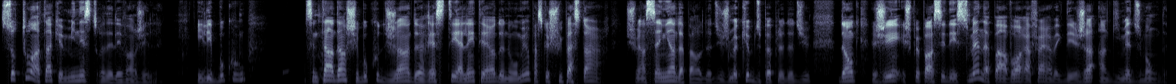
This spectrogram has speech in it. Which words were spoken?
surtout en tant que ministre de l'Évangile. Il est beaucoup c'est une tendance chez beaucoup de gens de rester à l'intérieur de nos murs parce que je suis pasteur. Je suis enseignant de la parole de Dieu. Je m'occupe du peuple de Dieu. Donc, je peux passer des semaines à ne pas avoir affaire avec des gens, entre guillemets, du monde.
